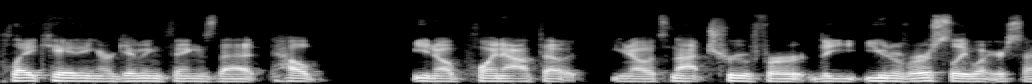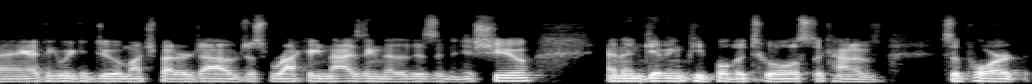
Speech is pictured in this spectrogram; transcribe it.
placating or giving things that help you know point out that you know it's not true for the universally what you're saying. I think we could do a much better job of just recognizing that it is an issue and then giving people the tools to kind of support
